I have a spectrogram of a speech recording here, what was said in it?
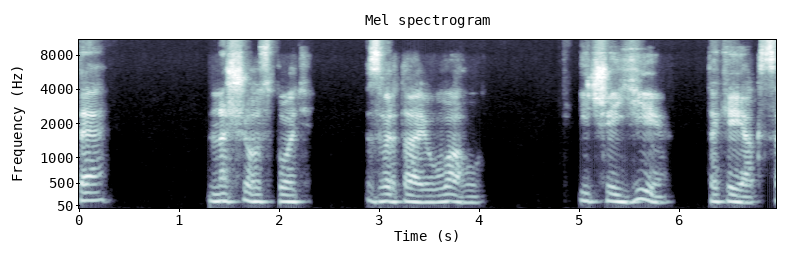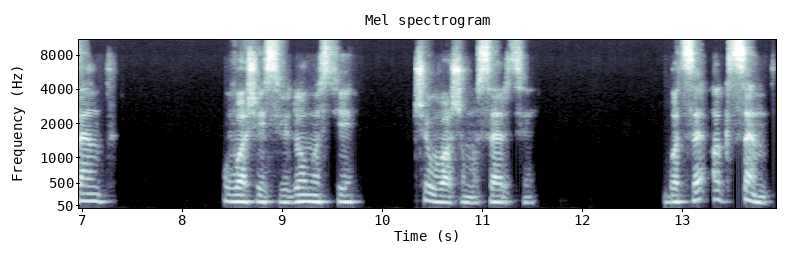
те, на що Господь звертає увагу, і чи є такий акцент у вашій свідомості чи у вашому серці? Бо це акцент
